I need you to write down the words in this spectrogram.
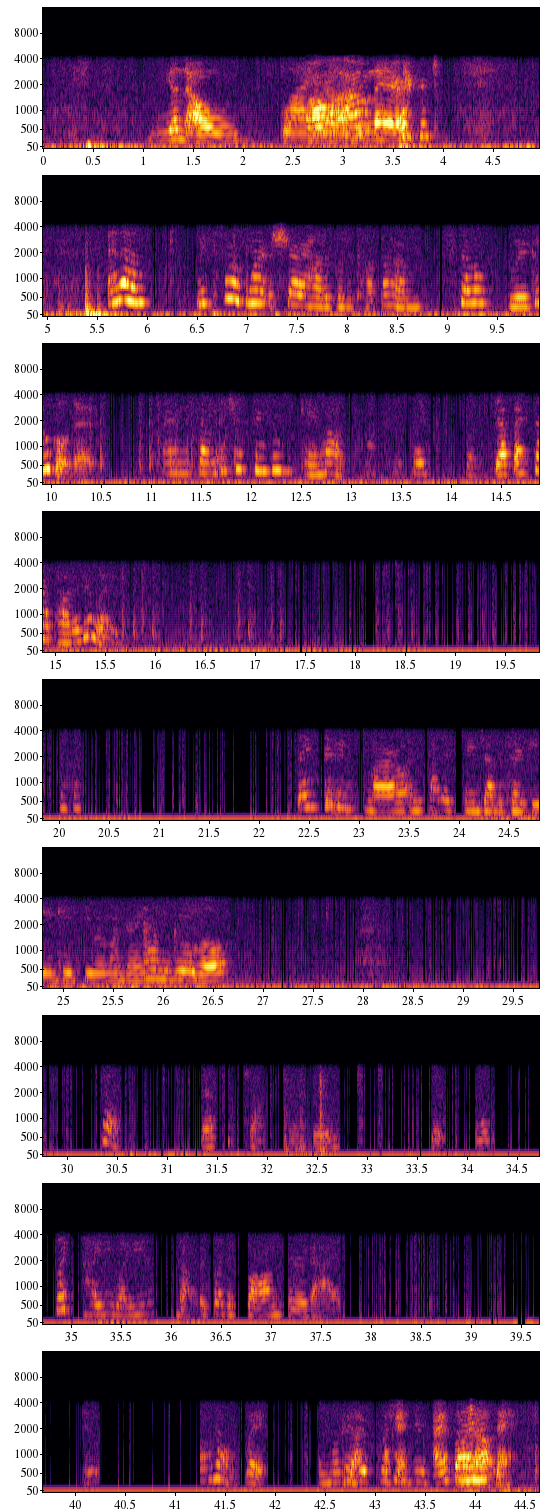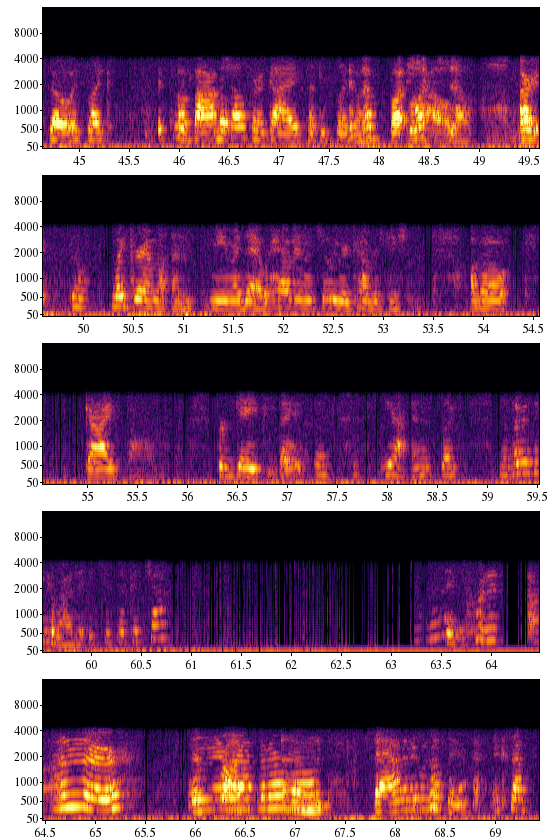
you know, slide Fall around in there. and um, we still weren't sure how to put a cup on, so we googled it, and some interesting things came up, like step by step how to do it. Thanksgiving's tomorrow, and decided to change on the turkey in case you were wondering. On Google. So, that's what jockstrap is. It, well, it's like tidy whitey. No, it's like a song for a guy. Oh no, wait. Look Yeah, at it pushes okay, your I have butt something to uh, say. So it's like It's a bombshell for a guy, except it's like it's a, butt, shell. Alright, so my grandma and me and my dad were having this really weird conversation about guy songs for gay people. Say it, say it. Yeah, and it's like, now that I think about it, it's just like a jock. They put it on there, and front wrap it and around. the back and is it goes up like. Except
